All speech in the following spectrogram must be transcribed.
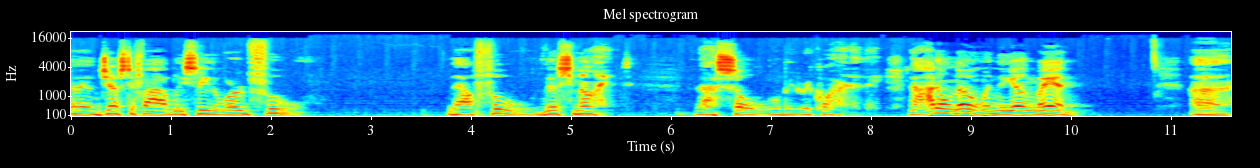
uh, justifiably see the word fool. Thou fool, this night thy soul will be required of thee. Now, I don't know when the young man uh,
